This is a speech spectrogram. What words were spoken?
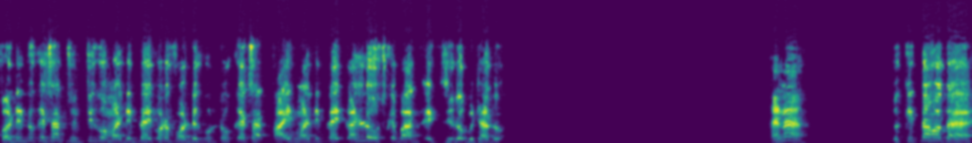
42 के साथ 50 को मल्टीप्लाई करो 42 के साथ 5 मल्टीप्लाई कर लो, उसके बाद एक ज़ीरो बिठा दो। है ना? तो कितना होता है?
